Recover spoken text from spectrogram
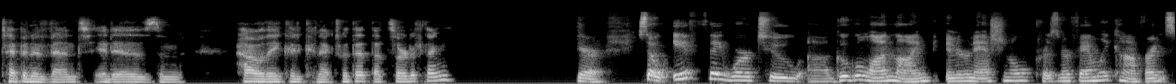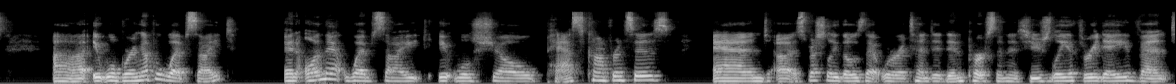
type of event it is and how they could connect with it, that sort of thing? Sure. So if they were to uh, Google online International Prisoner Family Conference, uh, it will bring up a website and on that website, it will show past conferences and uh, especially those that were attended in person. It's usually a three day event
